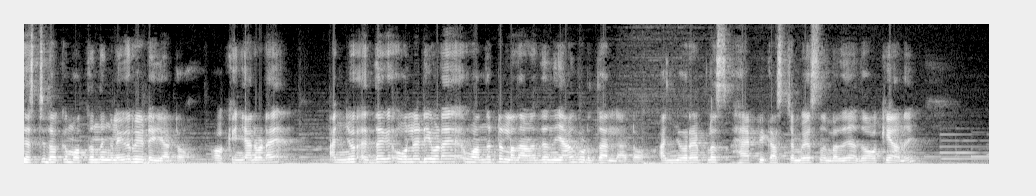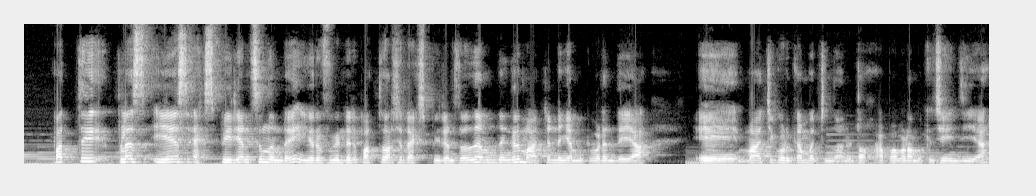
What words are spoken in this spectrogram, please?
ജസ്റ്റ് ഇതൊക്കെ മൊത്തം നിങ്ങൾ റീഡ് ചെയ്യാം കേട്ടോ ഓക്കെ ഞാനിവിടെ അഞ്ഞൂ ഇത് ഓൾറെഡി ഇവിടെ വന്നിട്ടുള്ളതാണ്. ഇത് ഞാൻ കൊടുത്തതല്ല കേട്ടോ അഞ്ഞൂറ് പ്ലസ് ഹാപ്പി കസ്റ്റമേഴ്സ് എന്നുള്ളത് അത് ഓക്കെയാണ് പത്ത് പ്ലസ് ഇയേഴ്സ് എക്സ്പീരിയൻസ് എന്നുണ്ട്. ഈ ഒരു ഫീൽഡിൽ പത്ത് വർഷത്തെ എക്സ്പീരിയൻസ് അത് എന്തെങ്കിലും മാറ്റം ഉണ്ടെങ്കിൽ നമുക്ക് ഇവിടെ എന്ത് ചെയ്യാം? മാറ്റി കൊടുക്കാൻ പറ്റുന്നതാണ് കേട്ടോ അപ്പോൾ ഇവിടെ നമുക്ക് ചേഞ്ച് ചെയ്യാം.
